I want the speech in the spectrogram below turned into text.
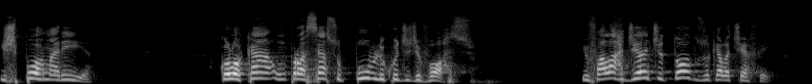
expor Maria, colocar um processo público de divórcio e falar diante de todos o que ela tinha feito.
